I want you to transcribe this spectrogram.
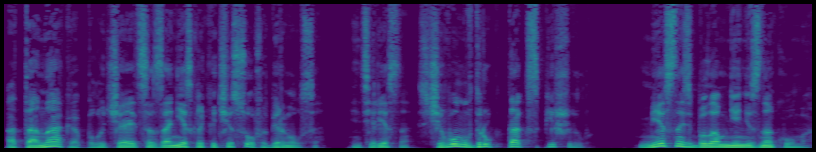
А Танака, получается, за несколько часов обернулся. Интересно, с чего он вдруг так спешил? Местность была мне незнакома.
